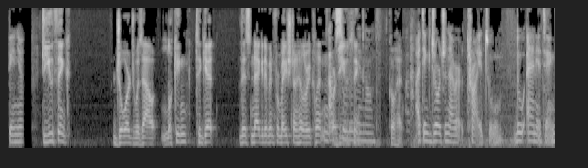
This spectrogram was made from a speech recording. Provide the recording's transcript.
Do you think George was out looking to get this negative information on Hillary Clinton? or do you think not. Go ahead. I think George never tried to do anything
